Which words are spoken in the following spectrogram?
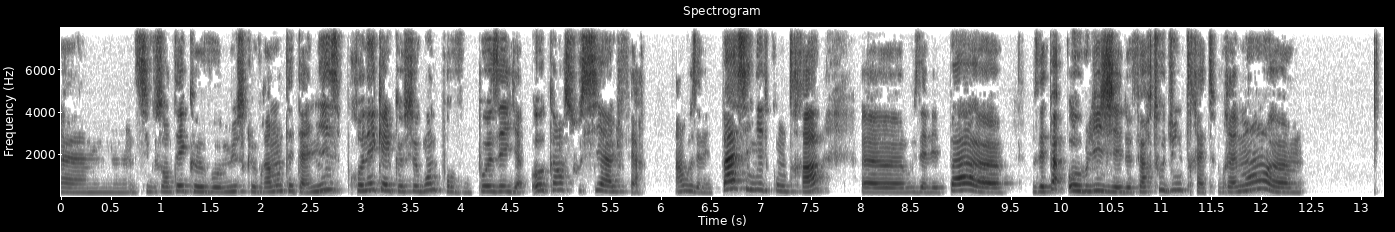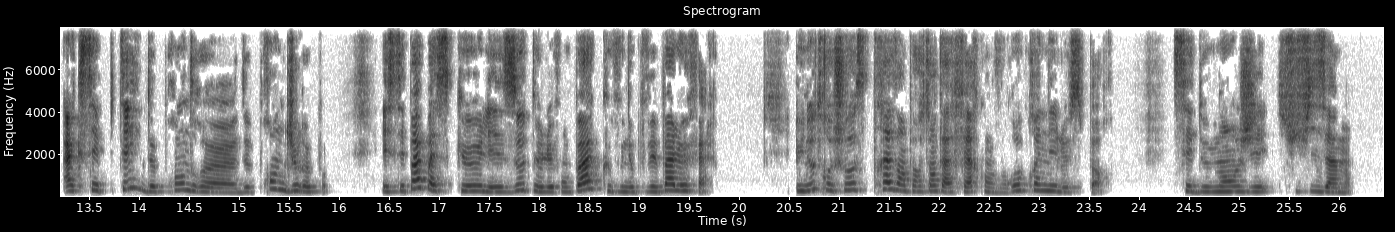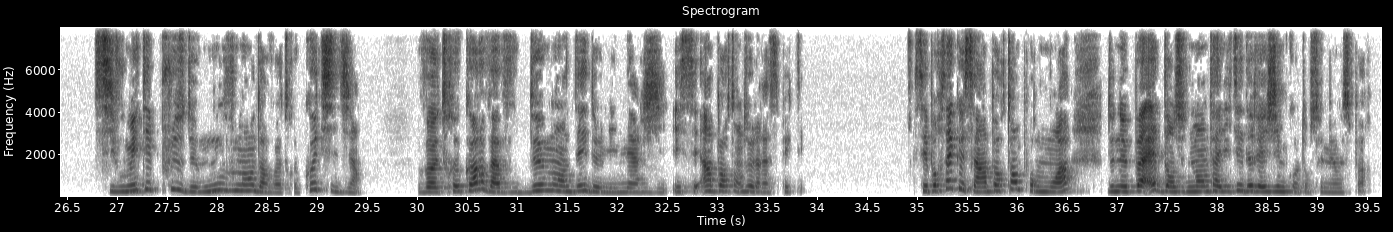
euh, si vous sentez que vos muscles vraiment tétanisent, prenez quelques secondes pour vous poser. Il n'y a aucun souci à le faire. Hein, vous n'avez pas signé de contrat, euh, vous n'êtes pas, euh, obligé de faire tout d'une traite. Vraiment, acceptez de prendre du repos. Et c'est pas parce que les autres ne le font pas que vous ne pouvez pas le faire. Une autre chose très importante à faire quand vous reprenez le sport, c'est de manger suffisamment. Si vous mettez plus de mouvement dans votre quotidien, votre corps va vous demander de l'énergie et c'est important de le respecter. C'est pour ça que c'est important pour moi de ne pas être dans une mentalité de régime quand on se met au sport.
